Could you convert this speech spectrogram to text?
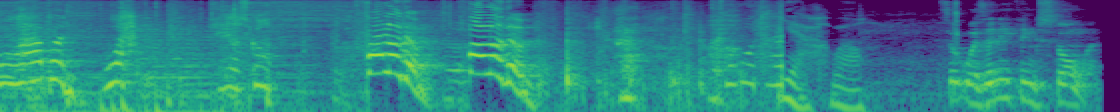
What happened? What? She has gone. Follow them! Follow them! Yeah, well, So was anything stolen?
